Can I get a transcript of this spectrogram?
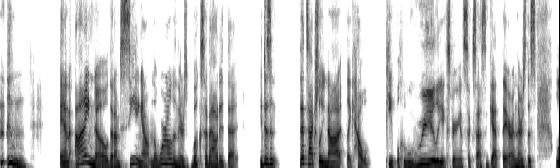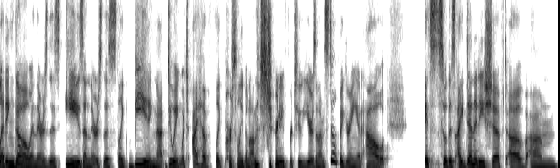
and I know that I'm seeing out in the world, and there's books about it that it doesn't, that's actually not like how people who really experience success get there and there's this letting go and there's this ease and there's this like being not doing which i have like personally been on this journey for 2 years and i'm still figuring it out it's so this identity shift of um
